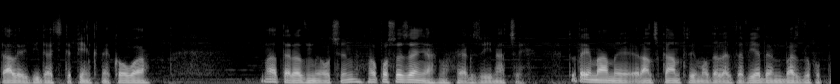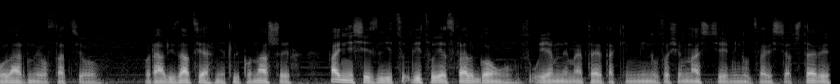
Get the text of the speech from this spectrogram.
dalej widać te piękne koła. No a teraz my o czym? O poszerzeniach, no jakże inaczej. Tutaj mamy Ranch Country model SF1, bardzo popularny ostatnio w realizacjach, nie tylko naszych. Fajnie się licuje z felgą, z ujemnym ET, takim minus 18, minus 24.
